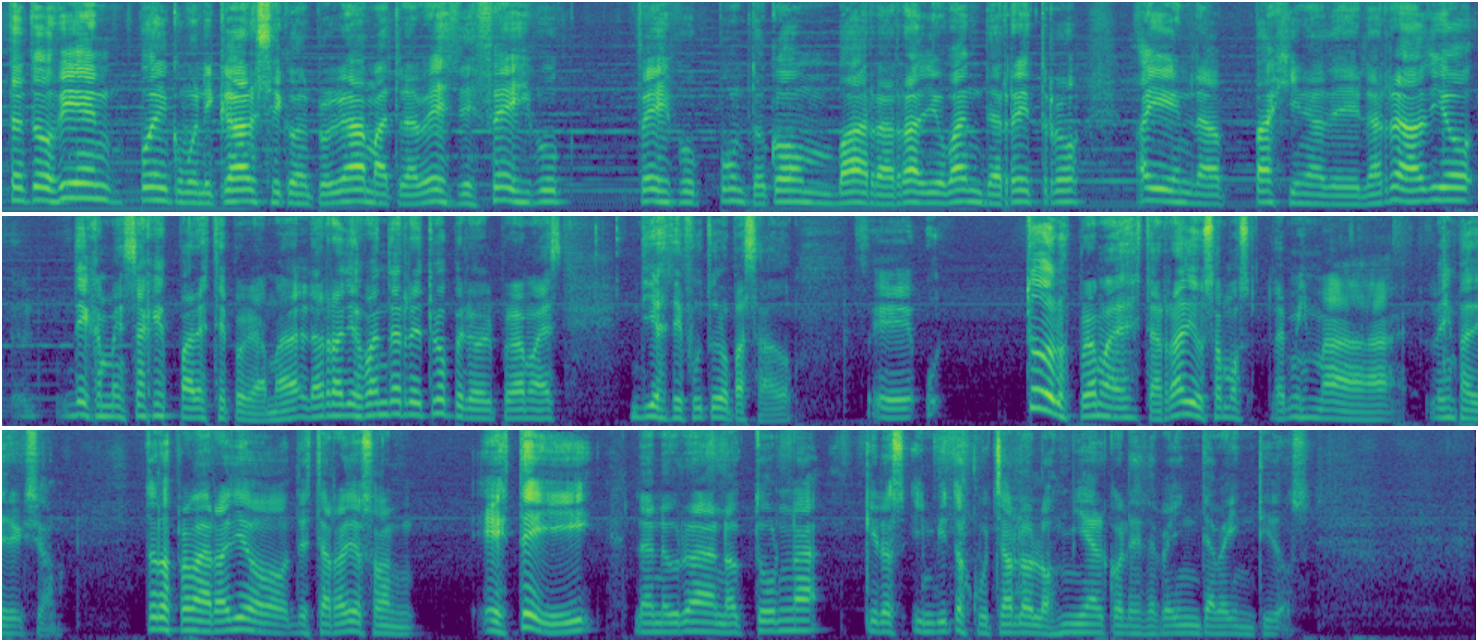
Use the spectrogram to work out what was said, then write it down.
¿Están todos bien? Pueden comunicarse con el programa a través de Facebook, facebook.com barra radio banda retro. Ahí en la página de la radio dejan mensajes para este programa. La radio es banda retro, pero el programa es Días de Futuro Pasado. Eh, todos los programas de esta radio usamos la misma, la misma dirección. Todos los programas de radio de esta radio son este y la neurona nocturna que los invito a escucharlo los miércoles de 20 a 22.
